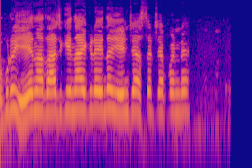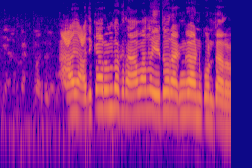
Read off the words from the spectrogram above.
ఇప్పుడు ఏ నా రాజకీయ నాయకుడైనా ఏం చేస్తాడు చెప్పండి? అధికారంలోకి రావాలా ఏదో రకంగా అనుకుంటారు.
